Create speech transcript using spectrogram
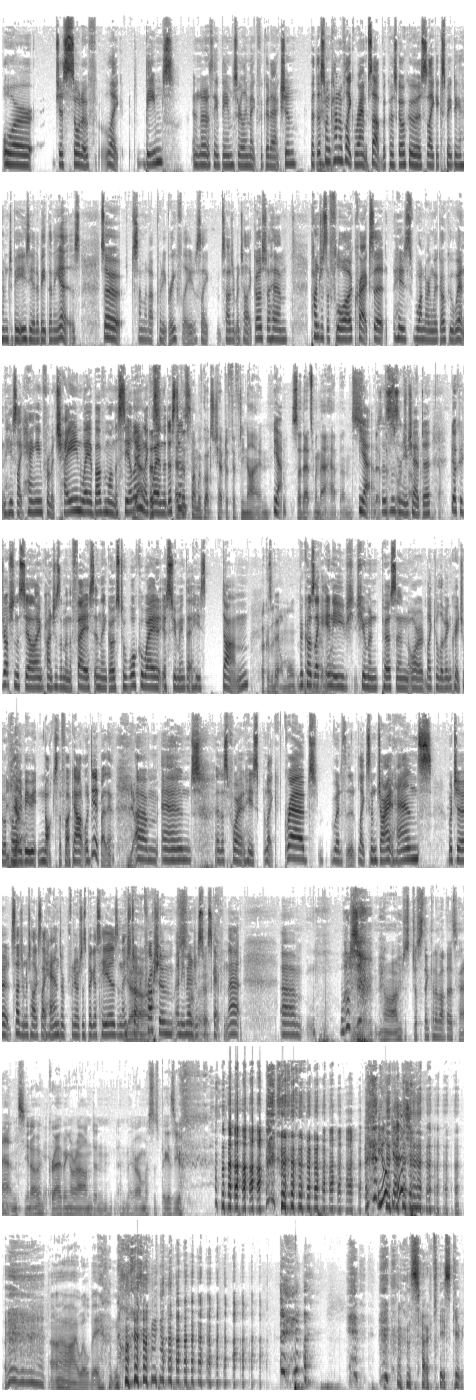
or just sort of like beams, and I don't think beams really make for good action. But this one kind of like ramps up because Goku is like expecting him to be easier to beat than he is. So to sum it up pretty briefly, it's like Sergeant Metallic goes for him, punches the floor, cracks it. He's wondering where Goku went, and he's like hanging from a chain way above him on the ceiling, like this- way in the distance. At this point, we've got to chapter fifty nine. Yeah. So that's when that happens. Yeah, The- so this is a new chapter. yeah. Goku drops from the ceiling, punches him in the face, and then goes to walk away, assuming that he's done. Because of normal. Because like any human person or like a living creature would probably Yeah. be knocked the fuck out or dead by then. Yeah. Um, and at this point, he's like grabbed with like some giant hands. Which are Sergeant Metallic's like hands are pretty much as big as he is, and he's trying to crush him, and he So manages to escape from that. Um, what? No, I'm just just thinking about those hands, you know, grabbing around and, and they're almost as big as you. Are you good? Oh, I will be. No. I'm sorry, please keep,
